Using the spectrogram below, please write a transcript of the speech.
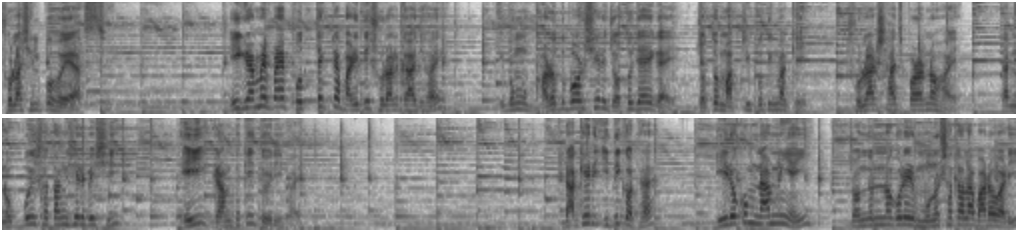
শোলা শিল্প হয়ে আসছে। এই গ্রামের প্রায় প্রত্যেকটা বাড়িতে শোলার কাজ হয় এবং ভারতবর্ষের যত জায়গায় যত মাতৃপ্রতিমাকে শোলার সাজ পরানো হয়, তার নব্বই শতাংশের বেশি এই গ্রাম থেকেই তৈরি হয়। ডাকের ইতিকথা এইরকম নাম নিয়েই চন্দননগরের মনসাতলা বারোয়ারি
